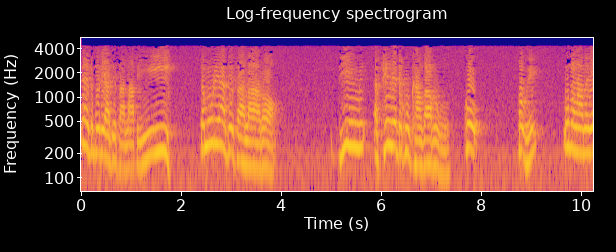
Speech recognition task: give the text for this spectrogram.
အဲတမှုရသစ္စာလာပြီတမှုရသစ္စာလာတော့ဒီအဖင်းလေးတစ်ခုခံစားဖို့ကိုဟုတ်ဟဲ့ဥပမာမရ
